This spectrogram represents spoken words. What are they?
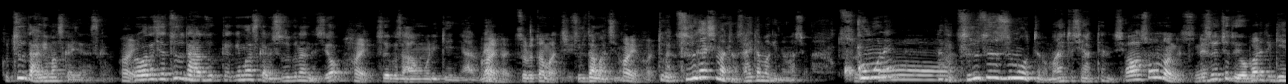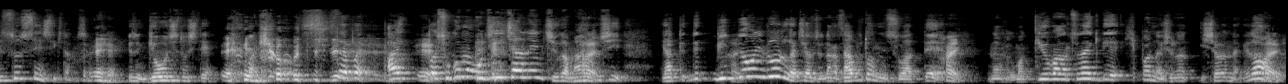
これ鶴田励ます会じゃないですか。はいこれ私は鶴田励ます会の所属なんですよ。はいそれこそ青森県にあるね。はいはい。鶴田町。鶴田町の。はいはいとか、鶴ヶ島ってのは埼玉県にありますよ。ここもね、なんか、つるつる相撲っていうのを毎年やってるんですよ。あ、そうなんですねでそ。れちょっと呼ばれてゲスト出演してきたんですよ。ええ要するに行事として。まあ行事で。やっぱり、あいええそこもおじいちゃん連中が毎年やって、で、微妙にルールが違うんですよ。なんか座布団に座って、はいなんかまあ吸盤つなぎで引っ張るのは一緒な、一緒なんだけど、はい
